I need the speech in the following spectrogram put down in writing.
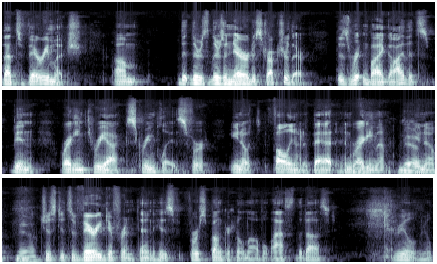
that's very much. Um, th- there's there's a narrative structure there. This is written by a guy that's been writing three act screenplays for you know falling out of bed and writing them. Yeah, You know, yeah. just it's a very different than his first Bunker Hill novel, Ask the Dust. Real real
